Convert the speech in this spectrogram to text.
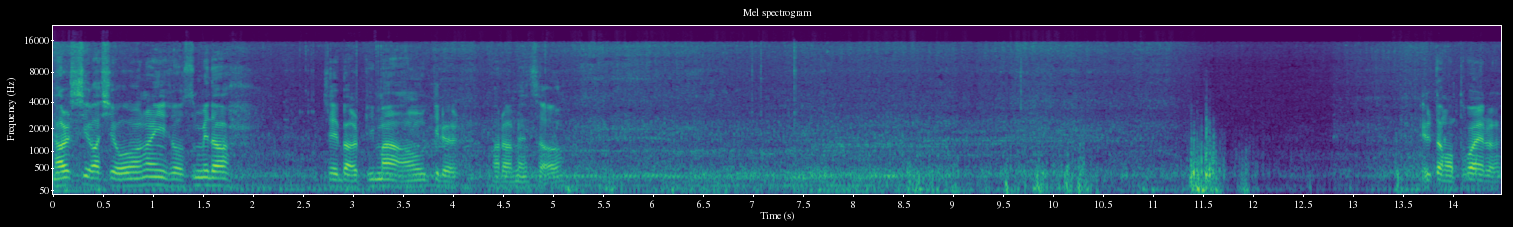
날씨가 시원하니 좋습니다. 제발 비만 안 오기를 바라면서 일단 오토바이를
